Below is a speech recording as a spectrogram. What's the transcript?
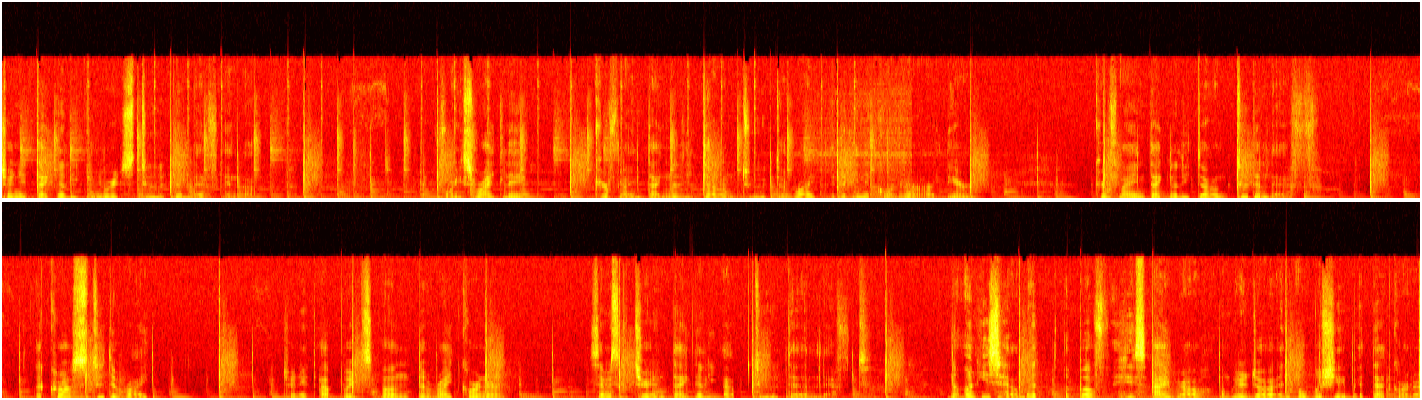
Turn it diagonally inwards to the left and up. For his right leg, curve line diagonally down to the right at the inner corner, right there. Curve line diagonally down to the left. Across to the right. Turn it upwards on the right corner. Semicircular turn diagonally up to the left. Now on his helmet, above his eyebrow, I'm going to draw an oval shape at that corner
